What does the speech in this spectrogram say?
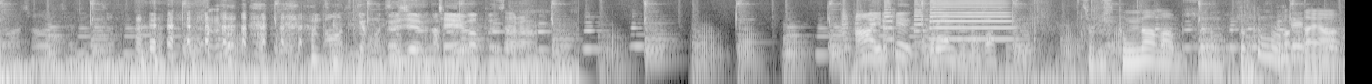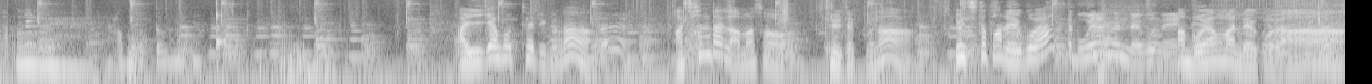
아저잘 진짜 너 어떻게 못 요즘 제일 바쁜 사람 아 이렇게 걸어가면 되나봐 저저 무슨 동남아 무슨 쇼핑몰 같다 야. 저- 어, 왜 아무것도 아 이게 호텔이구나? 아한 달 남아서 들댔구나? 이거 진짜 다 레고야? 모양은 레고네. 아 모양만 레고야.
